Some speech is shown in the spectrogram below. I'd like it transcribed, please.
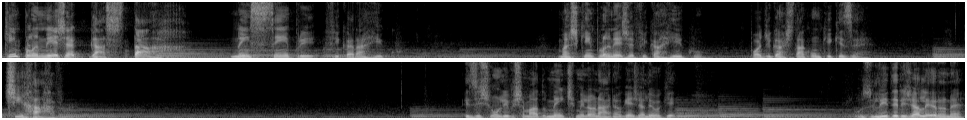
Quem planeja gastar, nem sempre ficará rico. Mas quem planeja ficar rico, pode gastar com o que quiser. T. Harvard. Existe um livro chamado Mente Milionária. Alguém já leu aqui? Os líderes já leram, né?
